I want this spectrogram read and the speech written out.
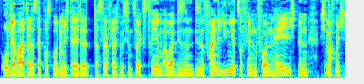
und erwarte, dass der Postbote mich datet, das wäre vielleicht ein bisschen zu extrem, aber diesen, diese feine Linie zu finden von, hey, ich bin, ich mache mich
